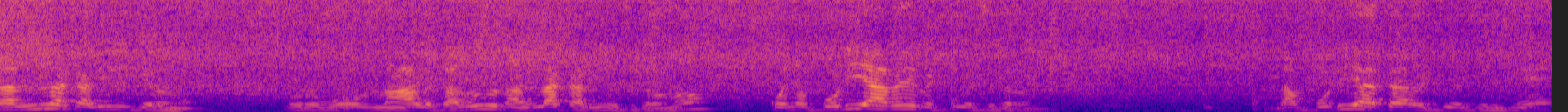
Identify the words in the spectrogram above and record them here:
நல்லா கழுவிக்கிறணும். ஒரு மூணு நாலு கழுவு நல்லா கழுவி வச்சுக்கிறணும். கொஞ்சம் பொடியாகவே வெட்டி வச்சுக்கிறணும். நான் பொடியாக தான் வெட்டி வச்சுருக்கேன்.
